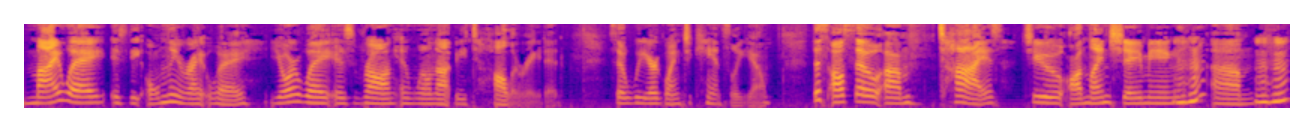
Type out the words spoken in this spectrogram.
My way is the only right way. Your way is wrong and will not be tolerated. So we are going to cancel you. This also um, ties to online shaming, um,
